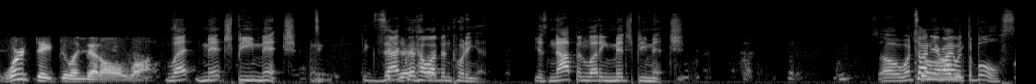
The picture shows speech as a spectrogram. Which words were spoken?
weren't they doing that all along? Let Mitch be Mitch. It's exactly, how I've been putting it. He has not been letting Mitch be Mitch. So what's So on your mind we- with the Bulls?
